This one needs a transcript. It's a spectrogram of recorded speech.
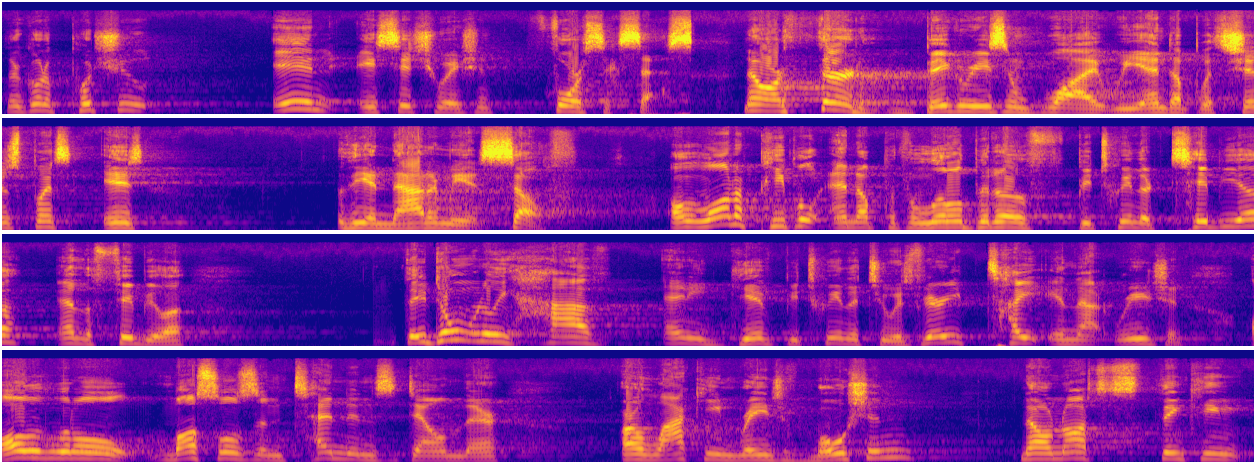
They're going to put you in a situation for success. Now, our third big reason why we end up with shin splints is the anatomy itself. A lot of people end up with a little bit of between their tibia and the fibula. They don't really have any give between the two. It's very tight in that region. All the little muscles and tendons down there are lacking range of motion. Now, I'm not thinking,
